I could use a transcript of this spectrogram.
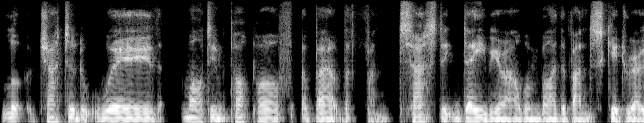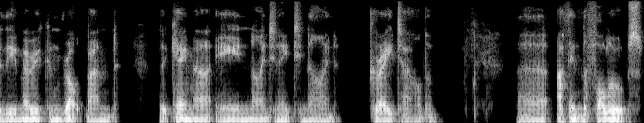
look, chatted with Martin Popoff about the fantastic debut album by the band Skid Row, the American rock band that came out in 1989. Great album. Uh, I think the follow up's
